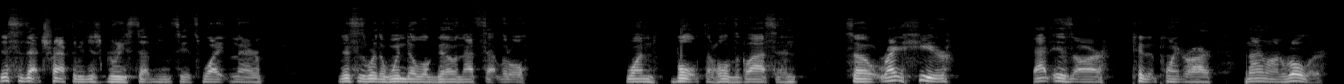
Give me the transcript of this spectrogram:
This is that track that we just greased up. You can see it's white in there. This is where the window will go, and that's that little one bolt that holds the glass in. So right here, that is our pivot point or our nylon roller.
